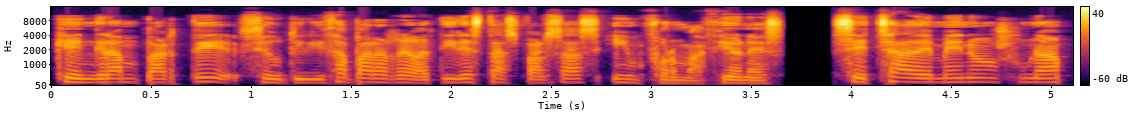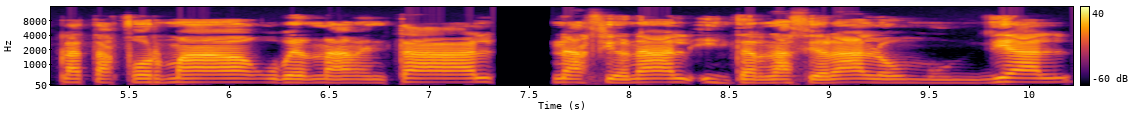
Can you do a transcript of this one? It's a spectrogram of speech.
que en gran parte se utiliza para rebatir estas falsas informaciones. Se echa de menos una plataforma gubernamental, nacional, internacional o mundial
